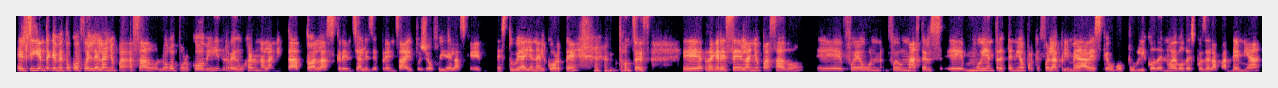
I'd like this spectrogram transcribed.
El siguiente que me tocó fue el del año pasado. Luego por COVID redujeron a la mitad todas las credenciales de prensa y pues yo fui de las que estuve ahí en el corte. Entonces eh, regresé el año pasado. Eh, fue un, fue un Masters eh, muy entretenido porque fue la primera vez que hubo público de nuevo después de la pandemia.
